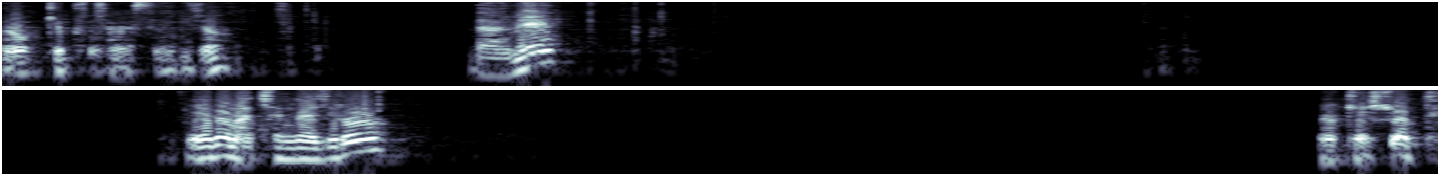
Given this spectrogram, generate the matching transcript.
이렇게 붙여놨어요. 그죠? 그 다음에 얘도 마찬가지로 이렇게 쇼트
